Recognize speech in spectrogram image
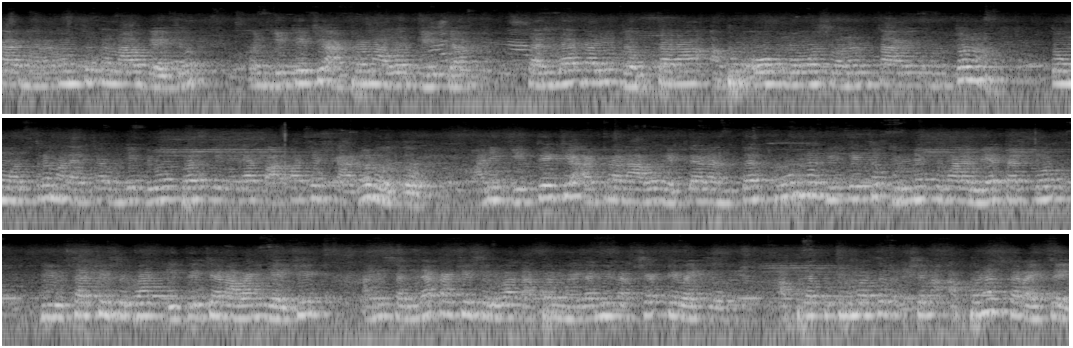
काय महाराजांचं तर नाव घ्यायचं पण गीतेची आठवण आवड घ्यायचा संध्याकाळी झोपताना आपण ओम नमो स्वनंताय म्हणतो ना तो मंत्र म्हणायचा म्हणजे दिवसभर केलेल्या पापाचं शारण होतो. आणि गीतेची अठरा नावं घेतल्यानंतर पूर्ण गीतेचं पुण्य तुम्हाला मिळत असतो. दिवसाची सुरुवात गीतेच्या नावाने घ्यायची आणि संध्याकाळची सुरुवात आपण महिलांनी लक्षात ठेवायचं. आपल्या कुटुंबाचं रक्षण आपणच करायचंय.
